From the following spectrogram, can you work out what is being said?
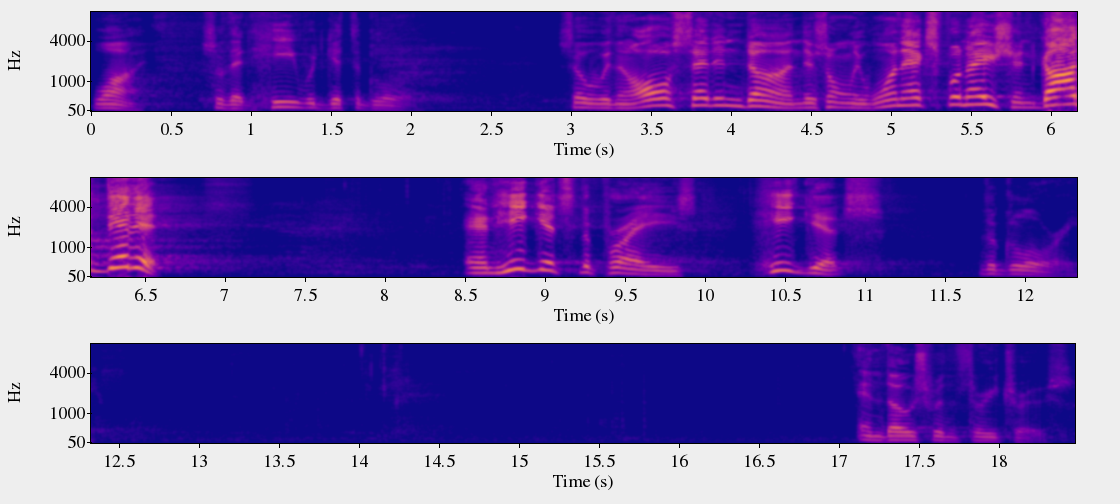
Why? So that He would get the glory. So, when all said and done, there's only one explanation God did it. And He gets the praise he gets the glory. And those were the three truths.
